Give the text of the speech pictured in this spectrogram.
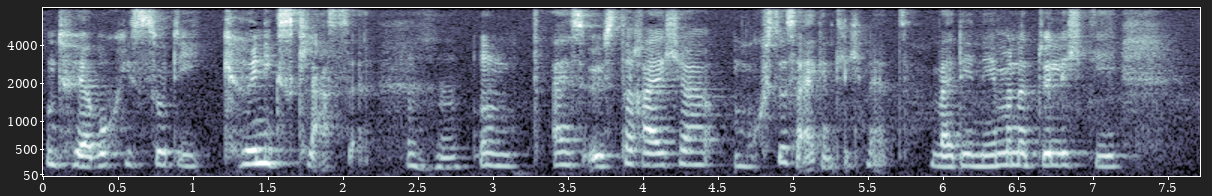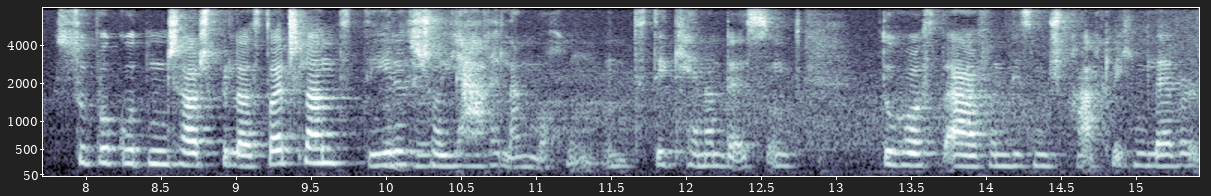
Und Hörbuch ist so die Königsklasse. Mhm. Und als Österreicher machst du das eigentlich nicht, weil die nehmen natürlich die super guten Schauspieler aus Deutschland, die mhm. das schon jahrelang machen und die kennen das. Und du hast auch von diesem sprachlichen Level,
